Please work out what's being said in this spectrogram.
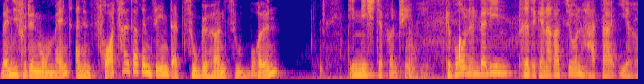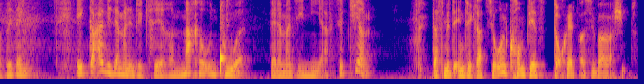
Wenn sie für den Moment einen Vorteil darin sehen, dazugehören zu wollen? Die Nichte von Schäbli, geboren in Berlin, dritte Generation, hat da ihre Bedenken. Egal wie sehr man integriere, mache und tue, werde man sie nie akzeptieren. Das mit der Integration kommt jetzt doch etwas überraschend.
